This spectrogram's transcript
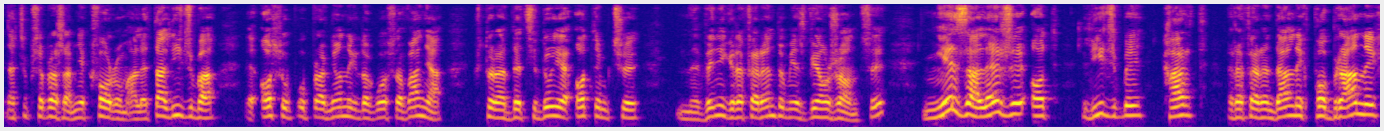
znaczy przepraszam, nie kworum, ale ta liczba osób uprawnionych do głosowania, która decyduje o tym, czy wynik referendum jest wiążący, nie zależy od liczby kart referendalnych pobranych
